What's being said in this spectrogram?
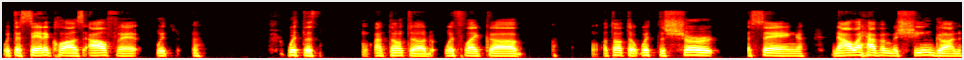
with the Santa Claus outfit with with the I don't know with like uh I thought that with the shirt saying now I have a machine gun.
